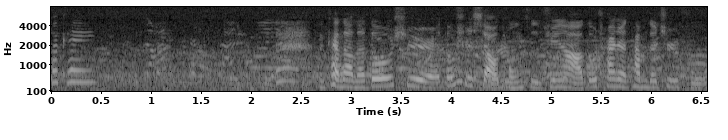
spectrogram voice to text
OK。你看到的都是都是小童子军啊，都穿着他们的制服。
